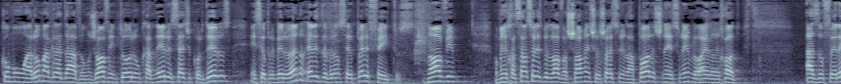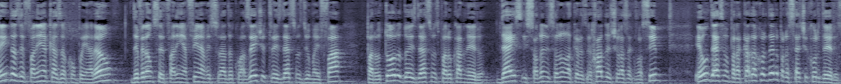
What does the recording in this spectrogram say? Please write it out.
como um aroma agradável, um jovem touro, um carneiro e sete cordeiros em seu primeiro ano, eles deverão ser perfeitos. 9. As oferendas de farinha que as acompanharão deverão ser farinha fina misturada com azeite, três décimos de uma ifá para o touro, dois décimos para o carneiro. 10. E um décimo para cada cordeiro, para os sete cordeiros.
